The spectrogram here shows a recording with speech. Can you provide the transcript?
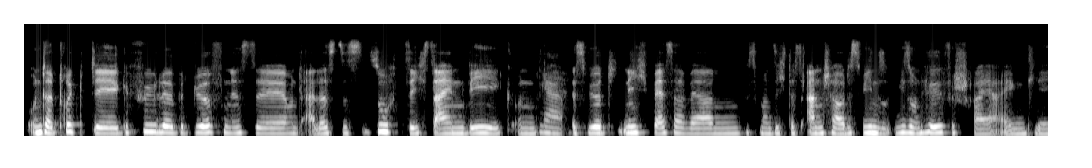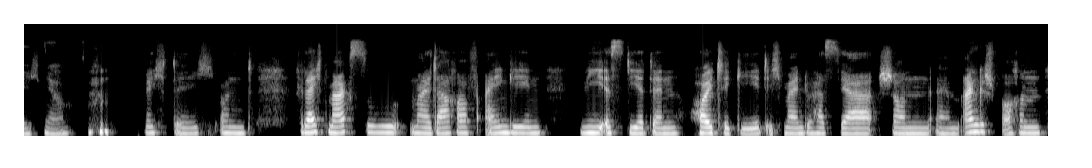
Unterdrückte Gefühle, Bedürfnisse und alles, das sucht sich seinen Weg und ja. es wird nicht besser werden, bis man sich das anschaut. Es ist wie, wie so ein Hilfeschrei eigentlich. Ja. Richtig. Und vielleicht magst du mal darauf eingehen, wie es dir denn heute geht. Ich meine, du hast ja schon ähm, angesprochen,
